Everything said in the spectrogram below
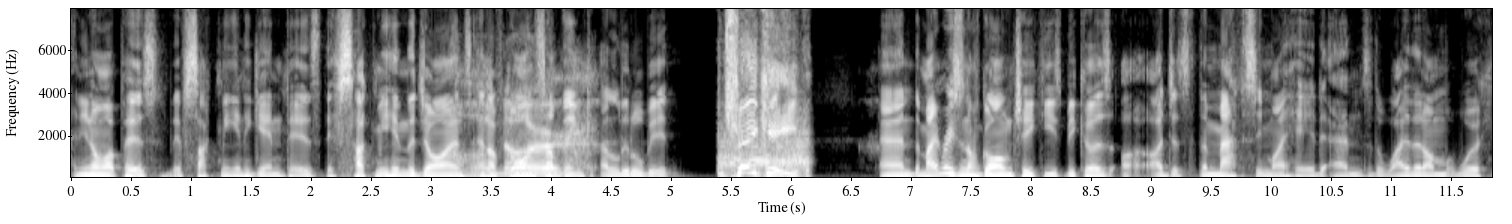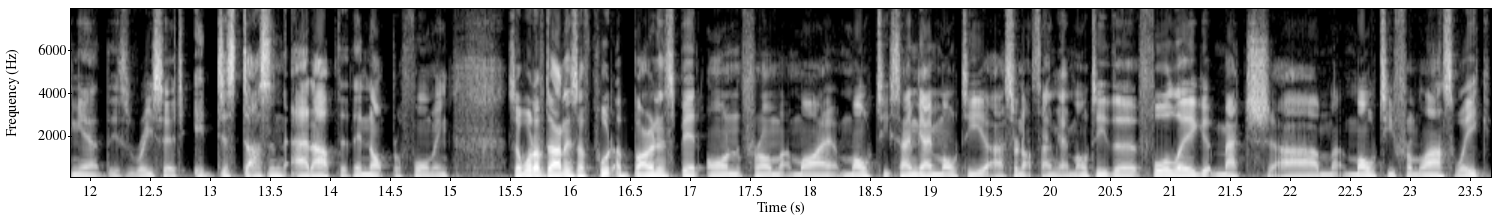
And you know what, Pez? They've sucked me in again, Pez. They've sucked me in the Giants, Oh, and I've no. gone something a little bit Cheeky. And the main reason I've gone cheeky is because I, I just the maths in my head and the way that I'm working out this research, it just doesn't add up that they're not performing. So what I've done is I've put a bonus bet on from my multi same game multi, uh, sorry not same game multi, the four leg match um, multi from last week.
